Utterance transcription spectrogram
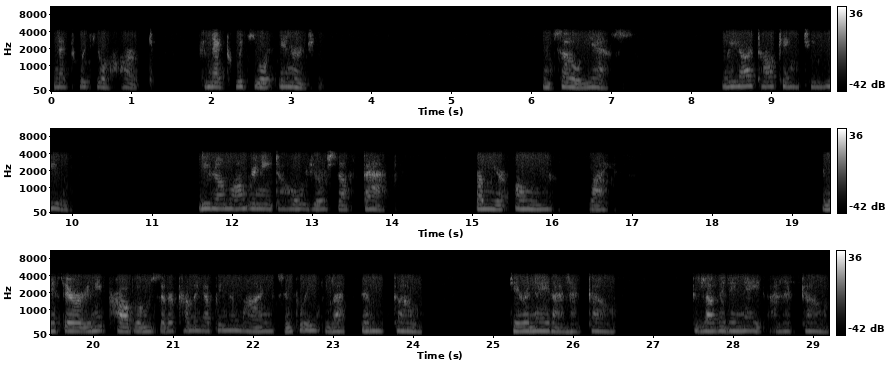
connect with your heart, connect with your energy. And so, yes, we are talking to you. You no longer need to hold yourself back from your own life. And if there are any problems that are coming up in your mind, simply let them go. Dear innate, I let go. Beloved innate, I let go.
